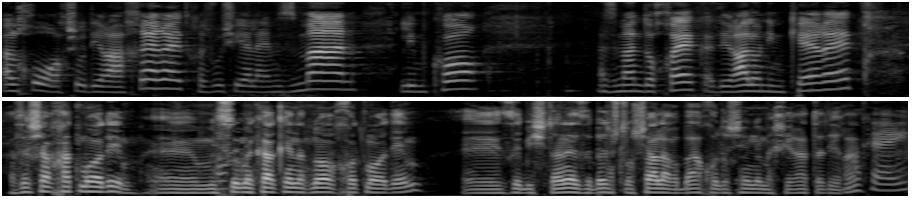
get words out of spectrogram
הלכו, רכשו דירה אחרת, חשבו שיהיה להם זמן למכור, הזמן דוחק, הדירה לא נמכרת. אז יש הארכת מועדים. אה, מיסוי אוקיי. מקרקעין נתנו הארכות מועדים. אה, זה משתנה, זה בין שלושה לארבעה חודשים למכירת הדירה. אוקיי.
